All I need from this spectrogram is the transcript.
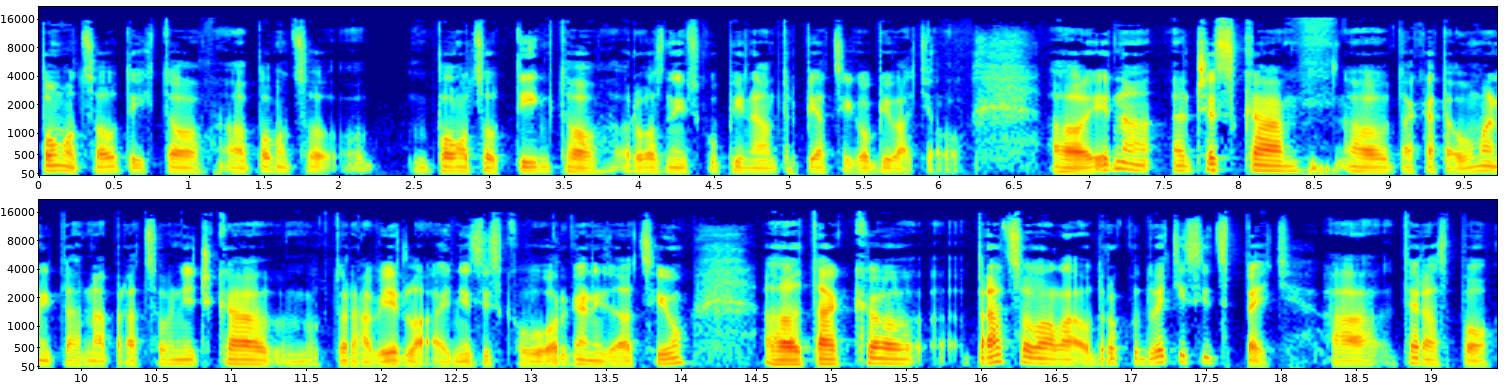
pomocou týchto, pomocou pomocou týmto rôznym skupinám trpiacich obyvateľov. Jedna česká takáto humanitárna pracovnička, ktorá viedla aj neziskovú organizáciu, tak pracovala od roku 2005 a teraz po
